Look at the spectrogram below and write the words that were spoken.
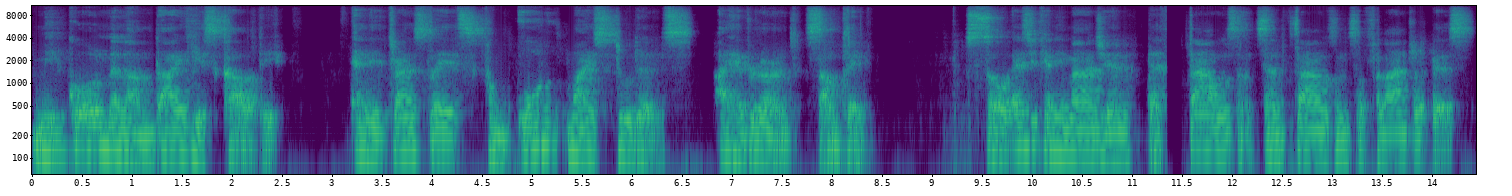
"Mikol melamdai hiskalti," and it translates from all my students I have learned something. So, as you can imagine, the thousands and thousands of philanthropists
